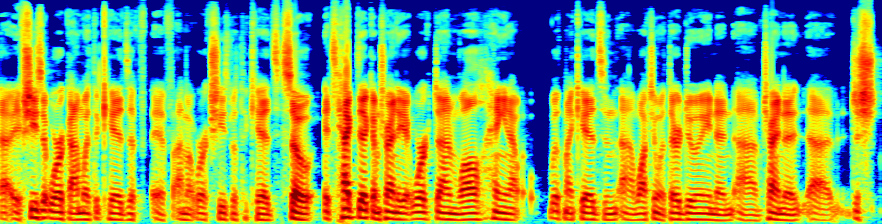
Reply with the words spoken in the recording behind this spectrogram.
uh, if she's at work, I'm with the kids. If, if I'm at work, she's with the kids. So it's hectic. I'm trying to get work done while hanging out with my kids and uh, watching what they're doing and uh, trying to uh, just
